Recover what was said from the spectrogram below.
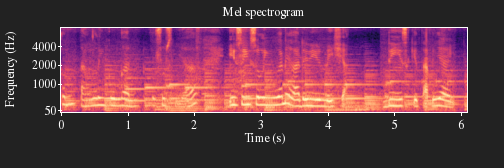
tentang lingkungan, khususnya isu-isu lingkungan yang ada di Indonesia di sekitarnya gitu.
